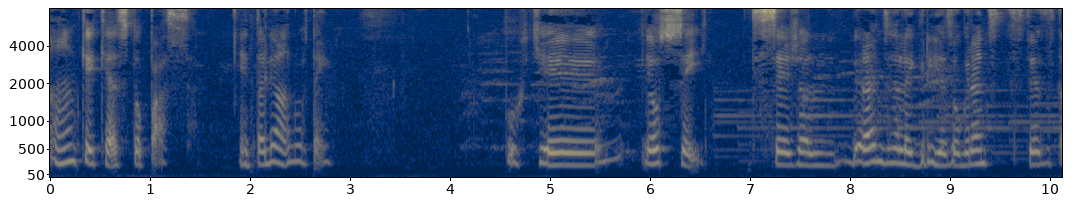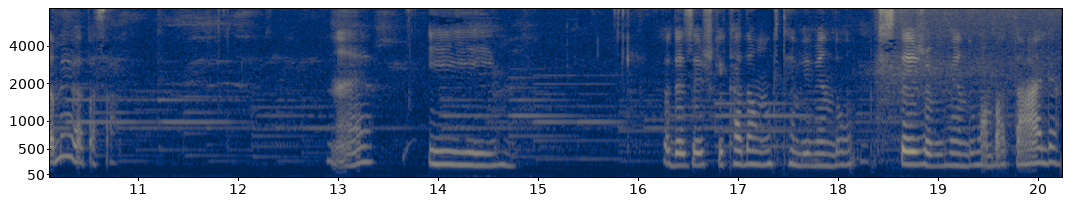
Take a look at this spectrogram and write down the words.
Anche questo passa. Em italiano eu tenho. Porque eu sei que seja grandes alegrias ou grandes tristezas também vai passar. Né? E eu desejo que cada um que, vivendo, que esteja vivendo uma batalha,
